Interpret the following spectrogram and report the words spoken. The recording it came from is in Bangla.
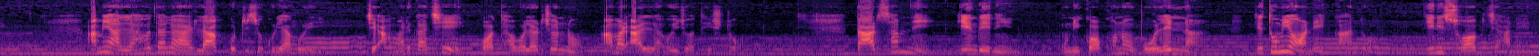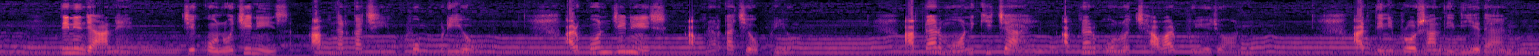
আমি আল্লাহ তালার লাখ কোটি শুক্রিয়া করি। যে আমার কাছে কথা বলার জন্য আমার আল্লাহই যথেষ্ট। তার সামনে কেঁদে নিন। উনি কখনো বলেন না যে তুমি অনেক কাঁদো। তিনি সব জানেন। তিনি জানেন যে কোনো জিনিস আপনার কাছে খুব প্রিয় আর কোন জিনিস আপনার কাছে অপ্রিয় আপনার মন কি চায় আপনার কোনো চাওয়ার প্রয়োজন। আর তিনি প্রশান্তি দিয়ে দেন।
